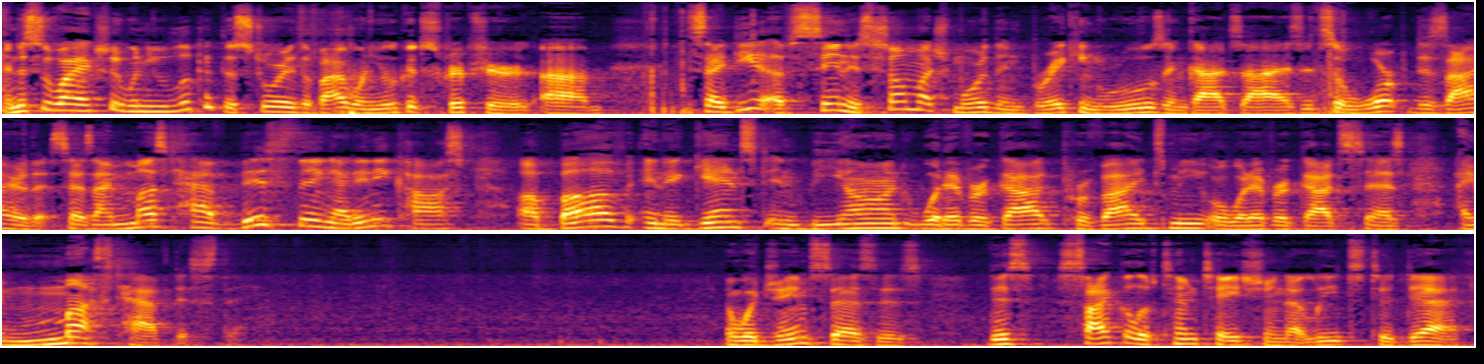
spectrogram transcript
And this is why, actually, when you look at the story of the Bible, when you look at Scripture, um, this idea of sin is so much more than breaking rules in God's eyes. It's a warped desire that says, I must have this thing at any cost, above and against and beyond whatever God provides me or whatever God says. I must have this thing. And what James says is this cycle of temptation that leads to death,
